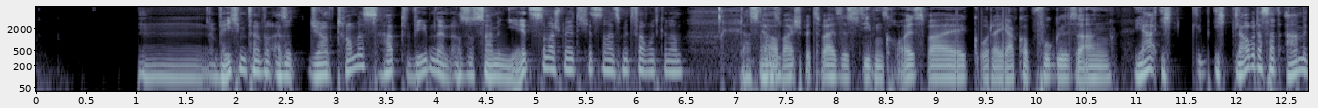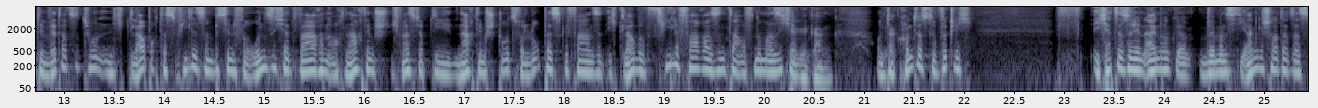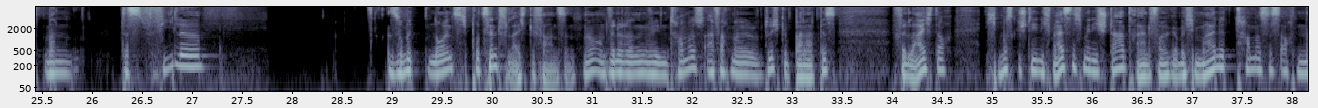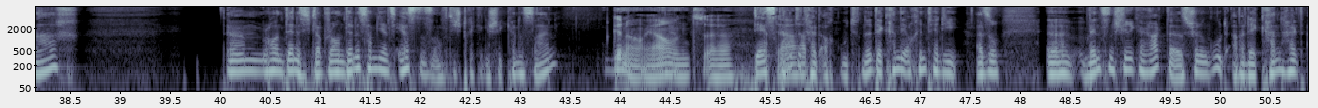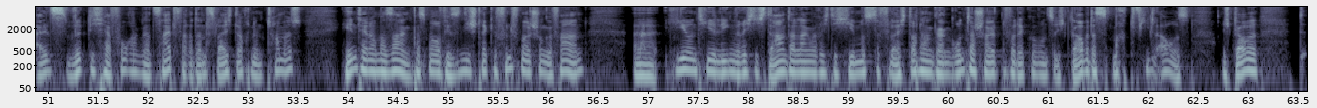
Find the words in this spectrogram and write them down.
Hm, welchem Favorit? Also George Thomas hat wem denn? Also Simon Yates zum Beispiel hätte ich jetzt noch als Mitfavorit genommen. Das war ja, so beispielsweise Steven Kreuzweig oder Jakob Vogelsang. Ja, ich, ich glaube, das hat A mit dem Wetter zu tun und ich glaube auch, dass viele so ein bisschen verunsichert waren, auch nach dem, ich weiß nicht, ob die nach dem Sturz von Lopez gefahren sind. Ich glaube, viele Fahrer sind da auf Nummer sicher gegangen. Und da konntest du wirklich, ich hatte so den Eindruck, wenn man sich die angeschaut hat, dass man, dass viele so mit 90 Prozent vielleicht gefahren sind. Ne? Und wenn du dann wie ein Thomas einfach mal durchgeballert bist, vielleicht auch, ich muss gestehen, ich weiß nicht mehr die Startreihenfolge, aber ich meine, Thomas ist auch nach ähm, Ron Dennis. Ich glaube, Ron Dennis haben die als erstes auf die Strecke geschickt. Kann das sein? Genau, ja, und äh, Der scoutet hat- halt auch gut, ne? Der kann dir auch hinter die, also äh, wenn es ein schwieriger Charakter ist, schön und gut, aber der kann halt als wirklich hervorragender Zeitfahrer dann vielleicht auch einem Thomas hinterher nochmal sagen, pass mal auf, wir sind die Strecke fünfmal schon gefahren, äh, hier und hier liegen wir richtig, da und da lagen wir richtig, hier musst du vielleicht doch noch einen Gang runterschalten vor der Kurve und so. Ich glaube, das macht viel aus. Und ich glaube,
